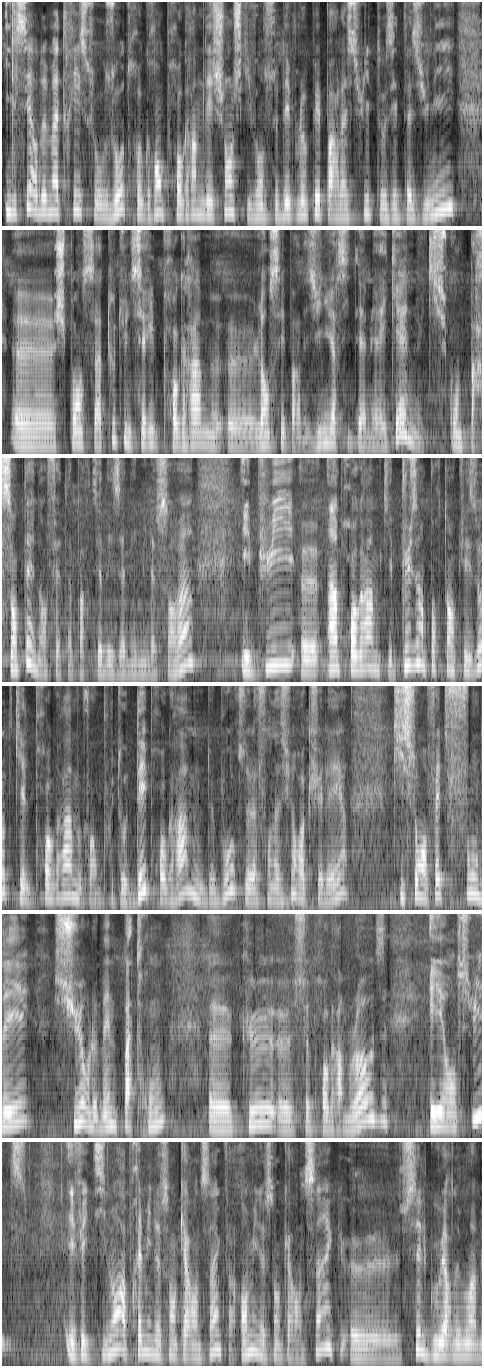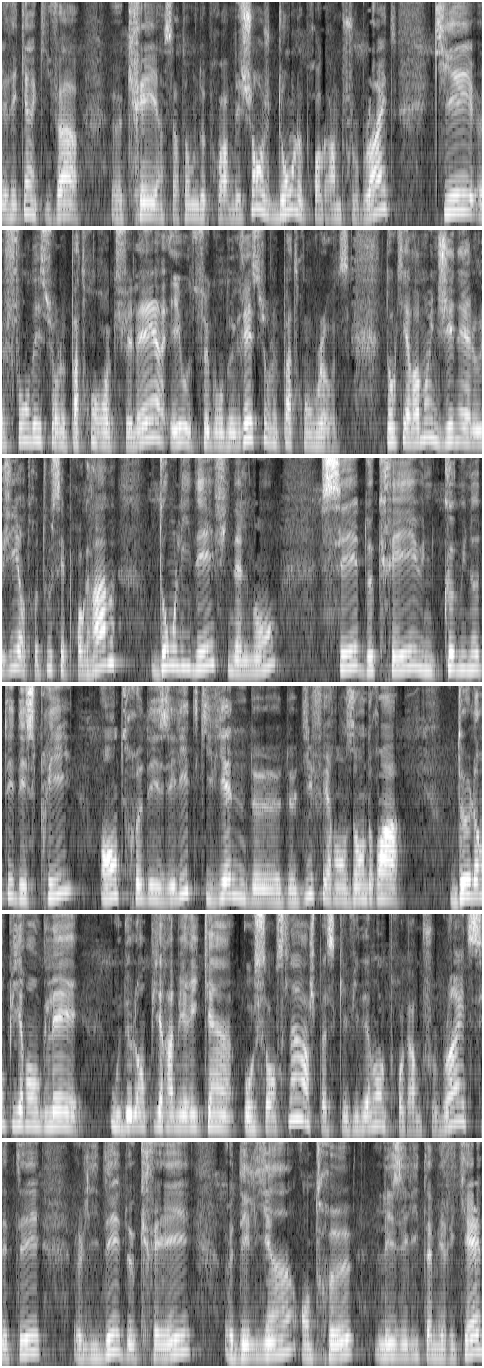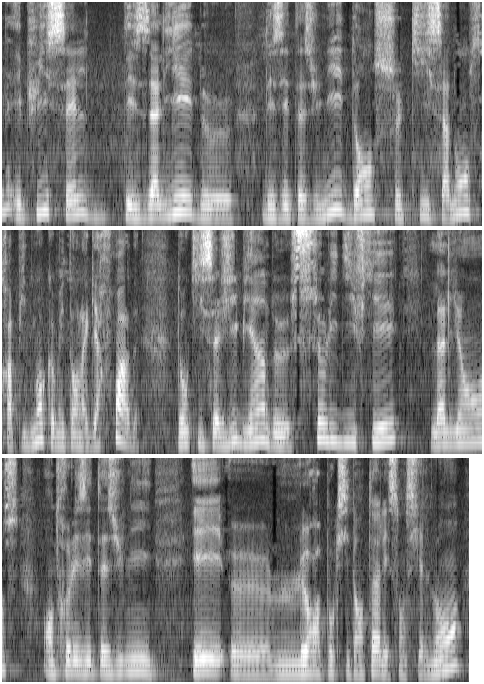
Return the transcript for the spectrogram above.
il sert de matrice aux autres grands programmes d'échange qui vont se développer par la suite aux États-Unis. Euh, je pense à toute une série de programmes euh, lancés par des universités américaines, qui se comptent par centaines en fait à partir des années 1920. Et puis un programme qui est plus important que les autres, qui est le programme, enfin plutôt des programmes de bourse de la Fondation Rockefeller, qui sont en fait fondés sur le même patron que ce programme Rhodes. Et ensuite, effectivement, après 1945, enfin en 1945, euh, c'est le gouvernement américain qui va euh, créer un certain nombre de programmes d'échange, dont le programme Fulbright, qui est euh, fondé sur le patron Rockefeller et au second degré sur le patron Rhodes. Donc il y a vraiment une généalogie entre tous ces programmes, dont l'idée finalement, c'est de créer une communauté d'esprit entre des élites qui viennent de différents endroits de l'Empire anglais ou de l'Empire américain au sens large, parce qu'évidemment le programme Fulbright, c'était euh, l'idée de créer euh, des liens entre les élites américaines et puis celles des alliés de, des États-Unis dans ce qui s'annonce rapidement comme étant la guerre froide. Donc il s'agit bien de solidifier l'alliance entre les États-Unis et euh, l'Europe occidentale essentiellement,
